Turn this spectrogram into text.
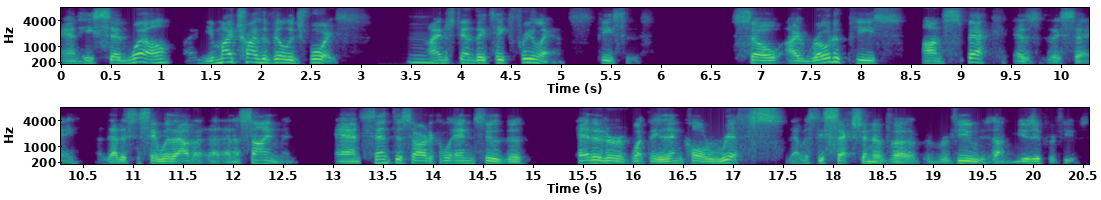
And he said, Well, you might try the Village Voice. mm, I understand they take freelance pieces. So I wrote a piece on spec, as they say, that is to say, without a, an assignment, and sent this article into the editor of what they then call riffs. That was the section of uh, reviews on music reviews.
